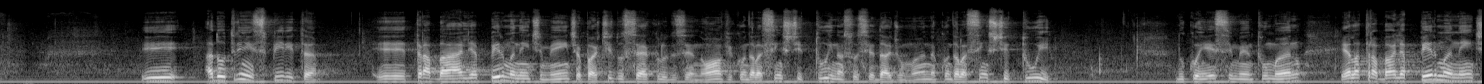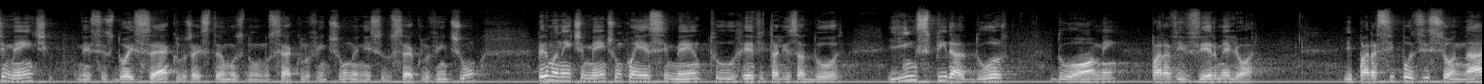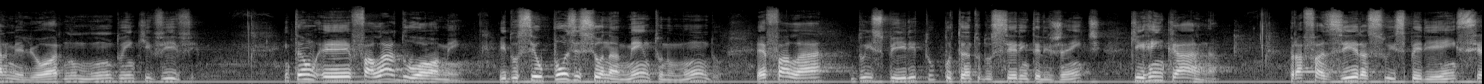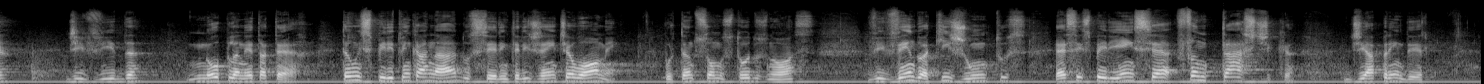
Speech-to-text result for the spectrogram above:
E a doutrina espírita é, trabalha permanentemente, a partir do século XIX, quando ela se institui na sociedade humana, quando ela se institui no conhecimento humano, ela trabalha permanentemente, nesses dois séculos, já estamos no, no século XXI, no início do século XXI, permanentemente um conhecimento revitalizador e inspirador do homem para viver melhor e para se posicionar melhor no mundo em que vive. Então, é, falar do homem e do seu posicionamento no mundo é falar do espírito, portanto, do ser inteligente, que reencarna para fazer a sua experiência de vida no planeta Terra. Então, o espírito encarnado, o ser inteligente, é o homem. Portanto, somos todos nós vivendo aqui juntos essa experiência fantástica de aprender.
